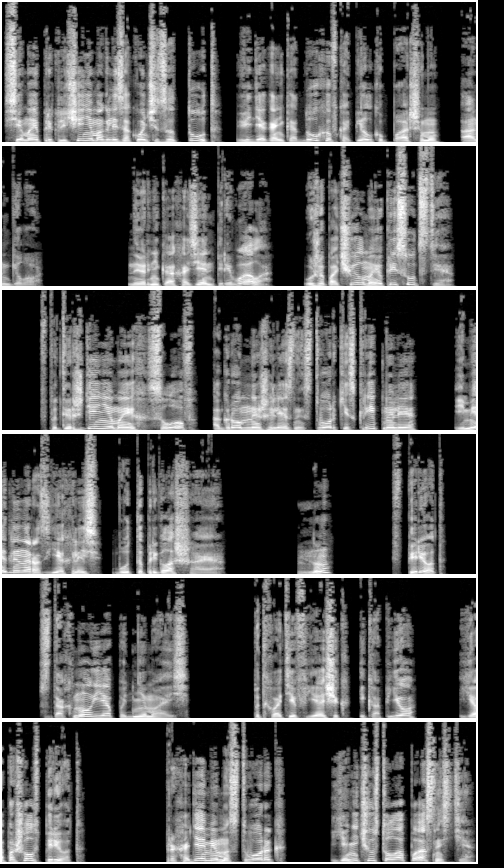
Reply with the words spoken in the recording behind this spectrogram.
все мои приключения могли закончиться тут, в виде огонька духа в копилку падшему ангелу. Наверняка хозяин перевала уже почуял мое присутствие. В подтверждение моих слов огромные железные створки скрипнули и медленно разъехались, будто приглашая. «Ну, вперед!» Вздохнул я, поднимаясь. Подхватив ящик и копье, я пошел вперед. Проходя мимо створок, я не чувствовал опасности.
